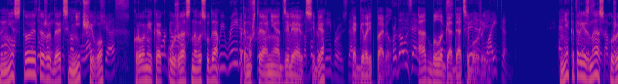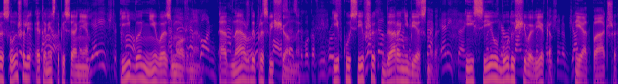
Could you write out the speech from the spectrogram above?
не стоит ожидать ничего, кроме как ужасного суда, потому что они отделяют себя, как говорит Павел, от благодати Божией. Некоторые из нас уже слышали это местописание. «Ибо невозможно, однажды просвещенных и вкусивших дара небесного, и сил будущего века, и отпадших,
